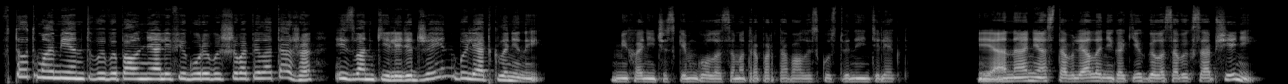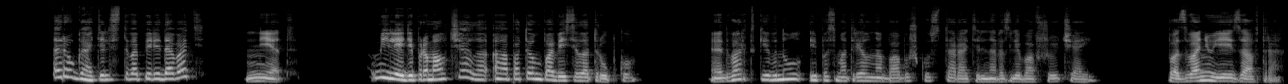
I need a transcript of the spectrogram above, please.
В тот момент вы выполняли фигуры высшего пилотажа, и звонки леди Джейн были отклонены. Механическим голосом отрапортовал искусственный интеллект. И она не оставляла никаких голосовых сообщений? Ругательство передавать? Нет. Миледи промолчала, а потом повесила трубку. Эдвард кивнул и посмотрел на бабушку, старательно разливавшую чай. «Позвоню ей завтра»,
